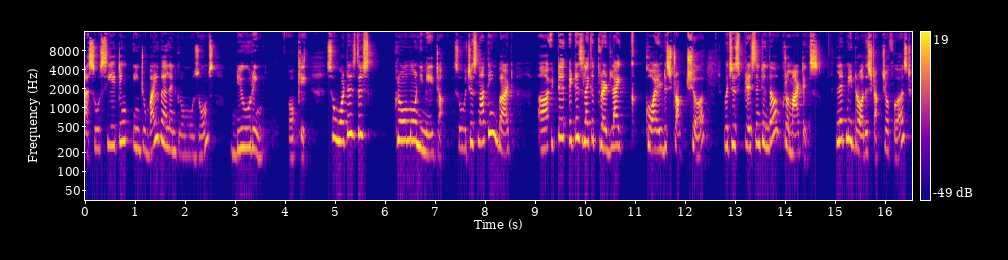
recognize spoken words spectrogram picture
associating into bivalent chromosomes during. Okay, so what is this chromonemata? So which is nothing but uh, it, it is like a thread-like coiled structure which is present in the chromatids. Let me draw the structure first.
